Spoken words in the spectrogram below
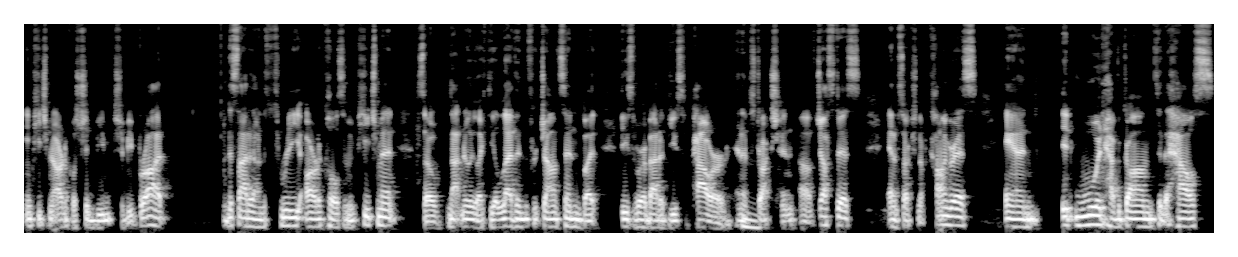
impeachment articles should be should be brought decided on three articles of impeachment. So, not really like the 11 for Johnson, but these were about abuse of power and mm. obstruction of justice and obstruction of Congress. And it would have gone to the House.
